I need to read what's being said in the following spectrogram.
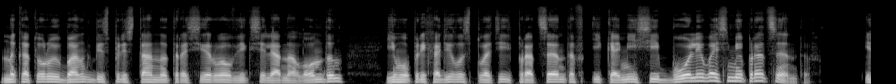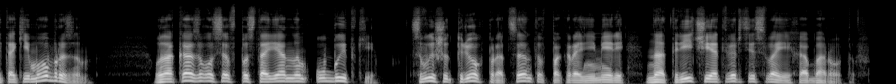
на которую банк беспрестанно трассировал векселя на Лондон, ему приходилось платить процентов и комиссий более 8%. И таким образом он оказывался в постоянном убытке, свыше 3%, по крайней мере, на три четверти своих оборотов.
